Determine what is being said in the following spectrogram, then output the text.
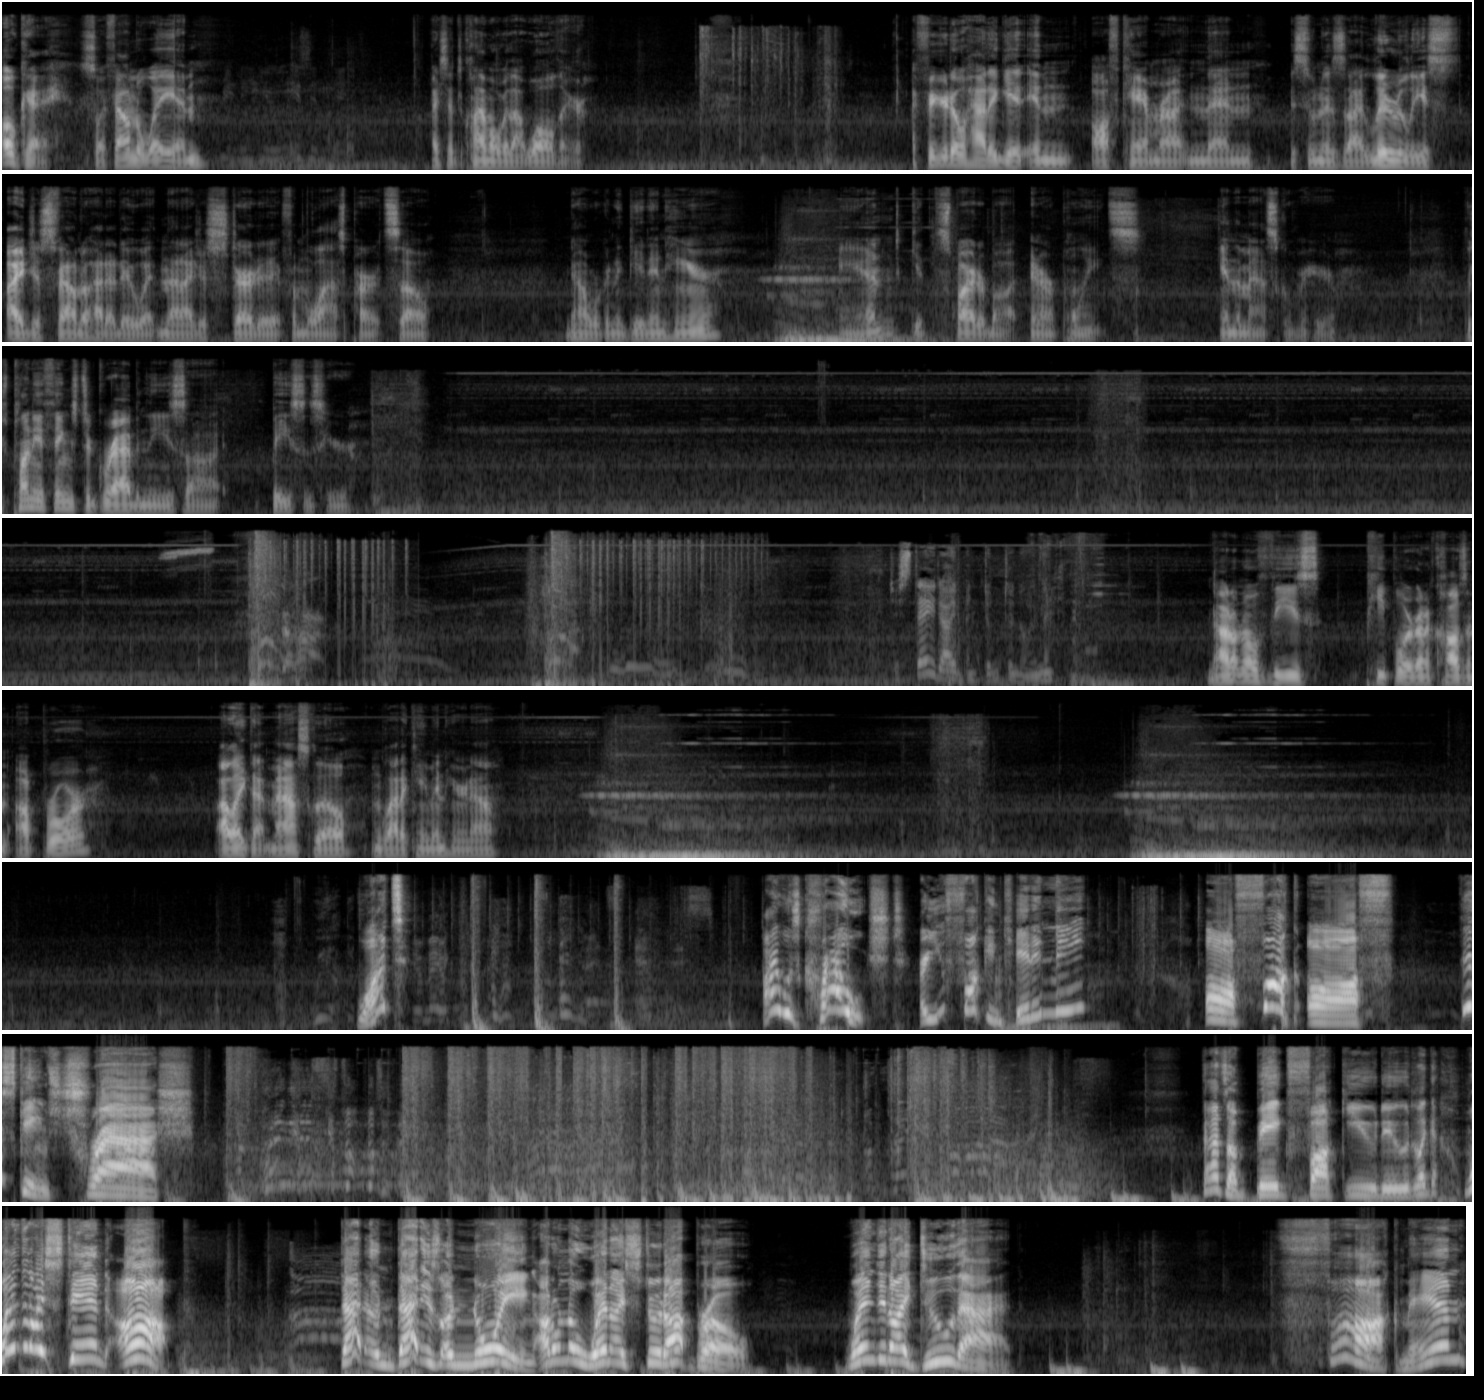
Okay, so I found a way in. I just had to climb over that wall there. I figured out how to get in off camera, and then as soon as I literally, I just found out how to do it, and then I just started it from the last part. So now we're gonna get in here and get the spider bot in our points and the mask over here. There's plenty of things to grab in these uh, bases here. And don't annoy me. Now, I don't know if these people are going to cause an uproar. I like that mask, though. I'm glad I came in here now. What? I was crouched! Are you fucking kidding me? Oh, fuck off! This game's trash! That's a big fuck you, dude. Like, when did I stand up? That, uh, that is annoying. I don't know when I stood up, bro. When did I do that? Fuck, man.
